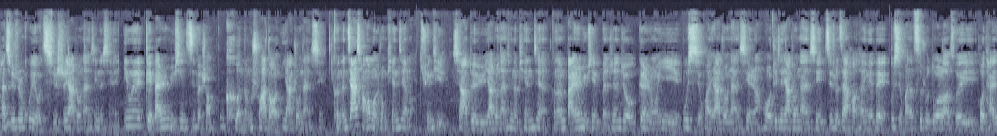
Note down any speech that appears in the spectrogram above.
它其实会有歧视亚洲男性的嫌疑，因为给白人女性基本上不可能刷到亚洲男性，可能加强了某一种偏见嘛，群体下对于亚洲男性的偏见，可能白人女性本身就更容易不喜欢亚洲男性，然后这些亚洲男性即使再好，他因为被不喜欢的次数多了，所以后台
